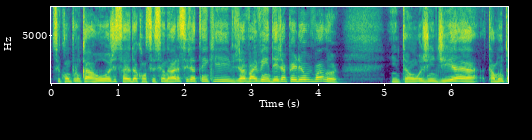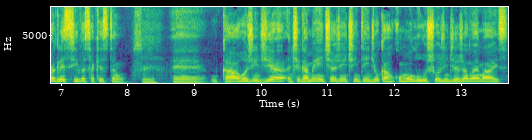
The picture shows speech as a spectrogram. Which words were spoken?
Você compra um carro hoje, saiu da concessionária, você já tem que. já vai vender, já perdeu o valor. Então, hoje em dia, está muito agressiva essa questão. Sim. É, o carro, hoje em dia, antigamente a gente entendia o carro como um luxo, hoje em dia já não é mais.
